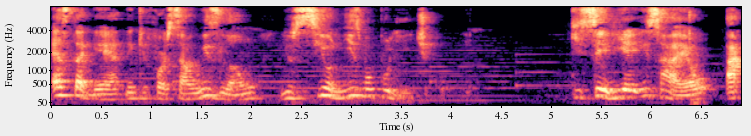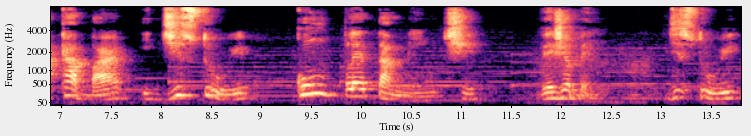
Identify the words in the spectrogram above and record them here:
Esta guerra tem que forçar o Islão e o sionismo político, que seria Israel acabar e destruir completamente, veja bem, destruir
